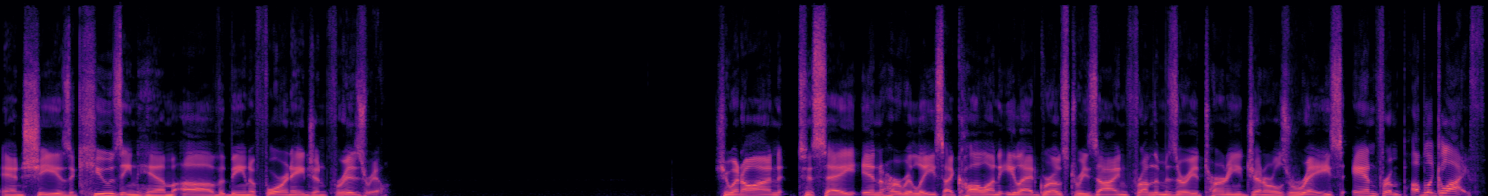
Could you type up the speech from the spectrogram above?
and she is accusing him of being a foreign agent for Israel. She went on to say in her release, I call on Elad Gross to resign from the Missouri Attorney General's race and from public life.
